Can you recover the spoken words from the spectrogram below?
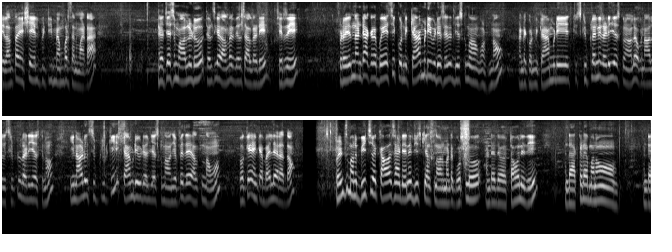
వీళ్ళంతా ఎస్ఏఎల్పి టీం మెంబర్స్ అనమాట వచ్చేసి మా అల్లుడు తెలుసు కదా అందరికీ తెలుసు ఆల్రెడీ చెర్రీ. ఇప్పుడు ఏంటంటే అక్కడ పోయేసి కొన్ని కామెడీ వీడియోస్ అయితే తీసుకుందాం అనుకుంటున్నాం. అంటే కొన్ని కామెడీ స్క్రిప్ట్లు అన్నీ రెడీ చేసుకున్నాం. ఒక నాలుగు స్క్రిప్ట్లు రెడీ చేసుకున్నాం. ఈ నాలుగు స్క్రిప్ట్లకి కామెడీ వీడియోలు చేసుకుందాం అని చెప్పి వెళ్తున్నాము. ఓకే ఇంకా బయలుదేరేద్దాం. ఫ్రెండ్స్ మన బీచ్ కావాల్సినవన్నీ తీసుకెళ్తున్నాం అనమాట గుట్టలు అంటే ఇది టవల్ ఇది. అంటే అక్కడే మనం అంటే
